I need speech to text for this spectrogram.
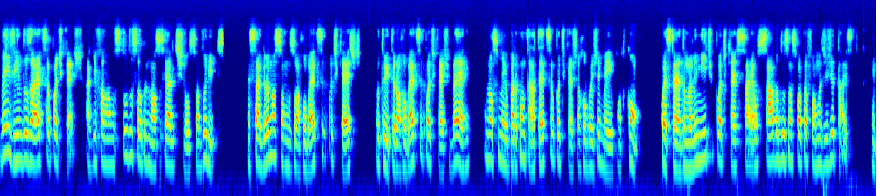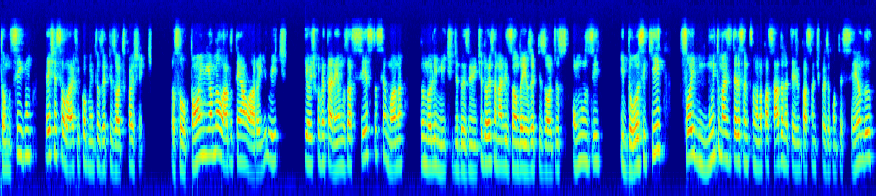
Bem-vindos ao Extra Podcast. Aqui falamos tudo sobre nossos reality shows favoritos. No Instagram nós somos o Extra Podcast, no Twitter o Extra Podcast BR e nosso e-mail para contato é extrapodcast.gmail.com. Com a estreia do No Limite, o podcast sai aos sábados nas plataformas digitais. Então nos sigam, deixem seu like e comentem os episódios com a gente. Eu sou o Tonho e ao meu lado tem a Laura e o Rich, e hoje comentaremos a sexta semana do No Limite de 2022, analisando aí os episódios 11 e 12, que foi muito mais interessante semana passada, né? Teve bastante coisa acontecendo.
